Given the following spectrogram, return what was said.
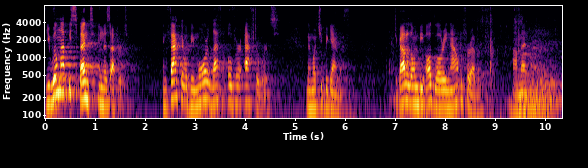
You will not be spent in this effort. In fact, there will be more left over afterwards than what you began with. To God alone be all glory now and forever. Amen.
